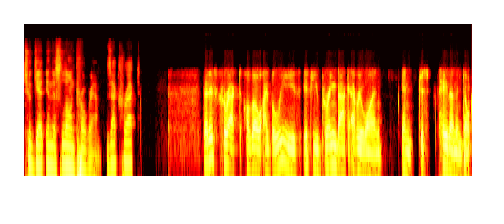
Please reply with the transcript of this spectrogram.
to get in this loan program. Is that correct? That is correct. Although I believe if you bring back everyone and just pay them and don't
